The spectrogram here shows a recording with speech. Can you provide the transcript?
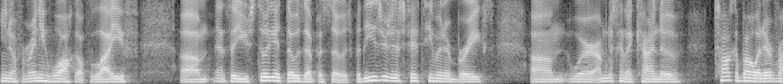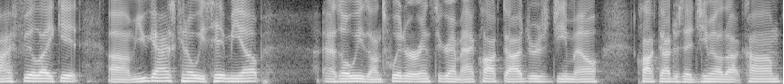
you know, from any walk of life. Um, and so you still get those episodes, but these are just 15 minute breaks um, where I'm just going to kind of talk about whatever I feel like it. Um, you guys can always hit me up, as always, on Twitter or Instagram at Clock Dodgers, Gmail, clockdodgers at gmail.com.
